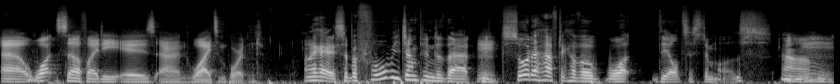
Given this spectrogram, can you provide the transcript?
uh, what self ID is and why it's important. Okay, so before we jump into that, we Mm. sort of have to cover what the old system was, um,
